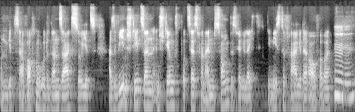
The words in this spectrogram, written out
und gibt es da Wochen, wo du dann sagst, so jetzt, also wie entsteht so ein Entstehungsprozess von einem Song? Das wäre vielleicht die nächste Frage darauf, aber mhm.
